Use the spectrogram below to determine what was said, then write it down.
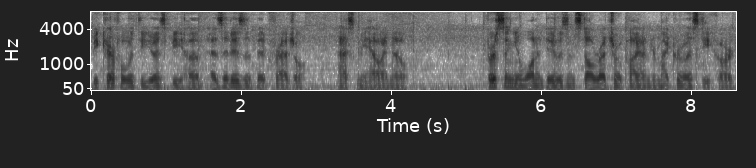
be careful with the USB hub as it is a bit fragile. Ask me how I know. First thing you'll want to do is install RetroPie on your microSD card.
